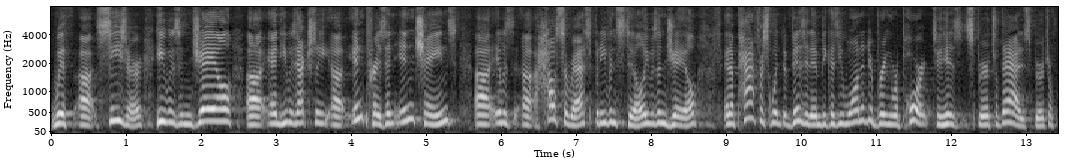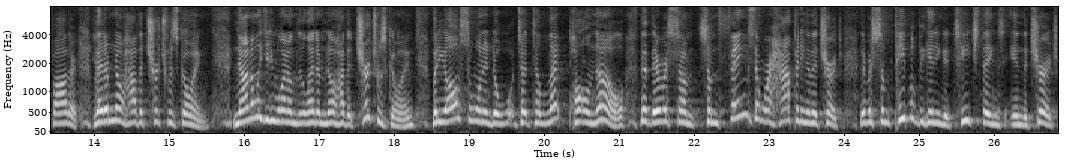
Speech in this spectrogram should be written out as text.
with uh, Caesar. He was in jail uh, and he was actually uh, in prison, in chains. Uh, it was house arrest, but even still, he was in jail. And Epaphras went to visit him because he wanted to bring report to his spiritual dad, his spiritual father, let him know how the church was going. Not only did he want him to let him know how the church was going, but he also wanted to, to, to let Paul know that there were some, some things that were happening in the church. There were some people beginning to teach things in the church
